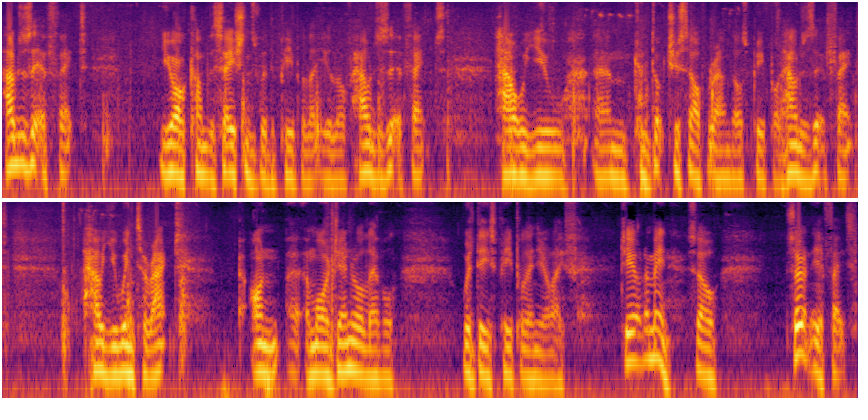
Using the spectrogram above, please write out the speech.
how does it affect your conversations with the people that you love? How does it affect how you um, conduct yourself around those people? How does it affect how you interact on a more general level with these people in your life? Do you know what I mean? So certainly affects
